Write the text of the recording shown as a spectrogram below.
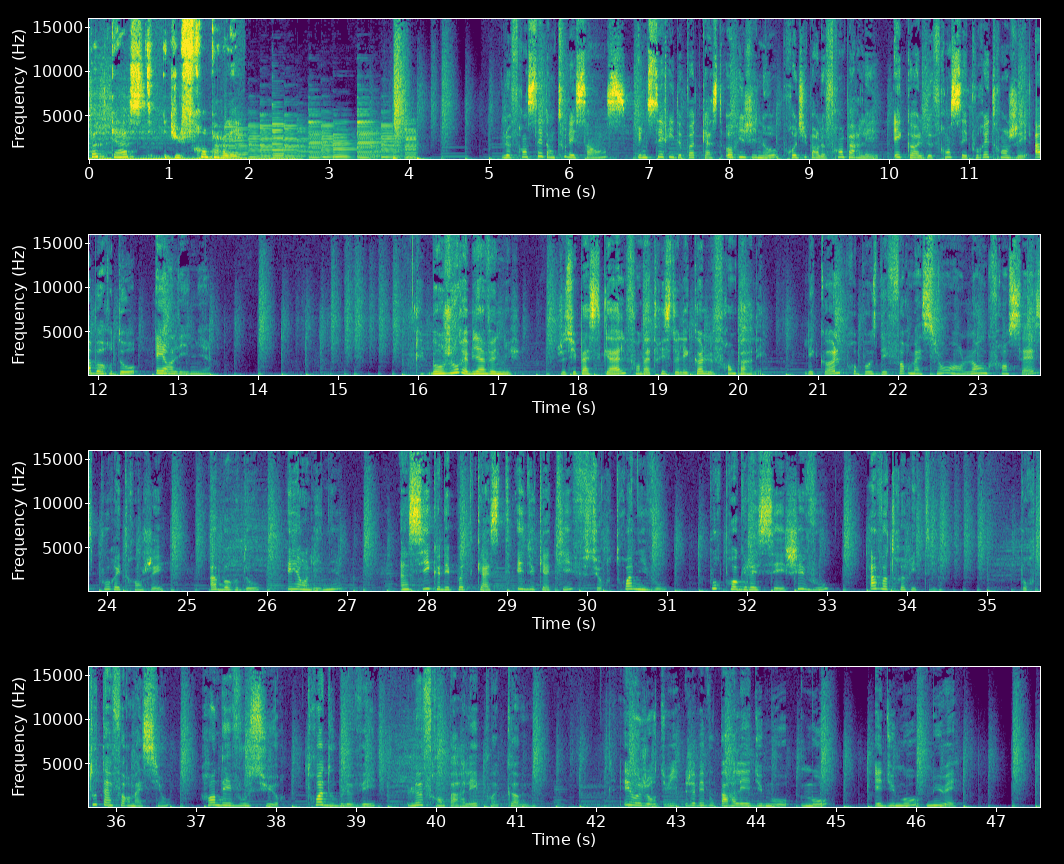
podcasts du franc-parler. Le français dans tous les sens, une série de podcasts originaux produits par le franc-parler, école de français pour étrangers à Bordeaux et en ligne. Bonjour et bienvenue. Je suis Pascal, fondatrice de l'école Le Franc-Parler. L'école propose des formations en langue française pour étrangers à Bordeaux et en ligne ainsi que des podcasts éducatifs sur trois niveaux pour progresser chez vous à votre rythme. Pour toute information, rendez-vous sur www.lefrancparler.com. Et aujourd'hui, je vais vous parler du mot mot et du mot muet,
